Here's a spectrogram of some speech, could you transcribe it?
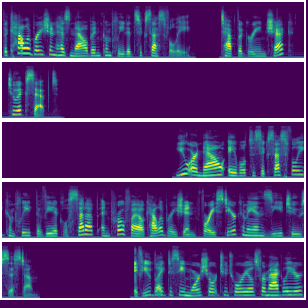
The calibration has now been completed successfully. Tap the green check to accept. You are now able to successfully complete the vehicle setup and profile calibration for a SteerCommand Z2 system. If you'd like to see more short tutorials from Ag Leader,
